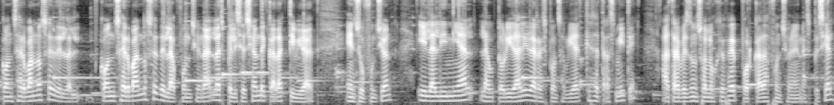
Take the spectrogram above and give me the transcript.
conservándose de, la, conservándose de la funcional la especialización de cada actividad en su función y la lineal la autoridad y la responsabilidad que se transmite a través de un solo jefe por cada función en especial.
